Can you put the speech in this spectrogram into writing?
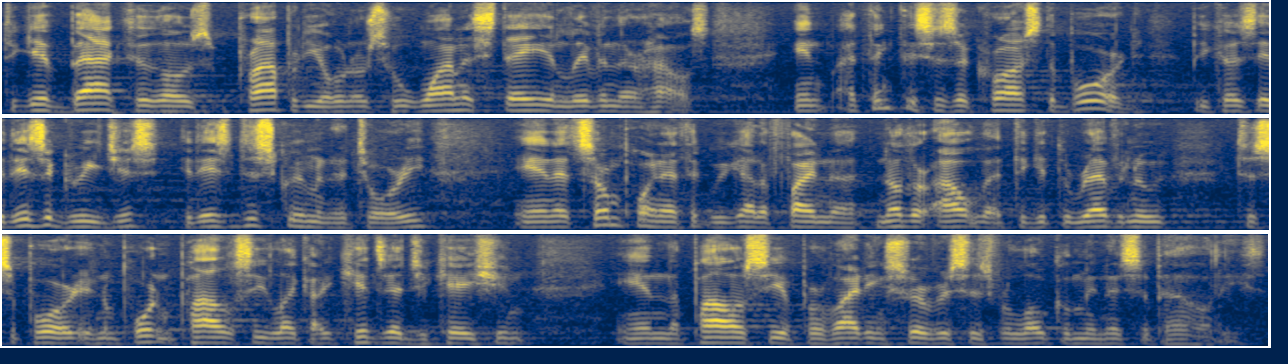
to give back to those property owners who want to stay and live in their house. And I think this is across the board because it is egregious, it is discriminatory, and at some point I think we've got to find another outlet to get the revenue to support an important policy like our kids' education and the policy of providing services for local municipalities.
